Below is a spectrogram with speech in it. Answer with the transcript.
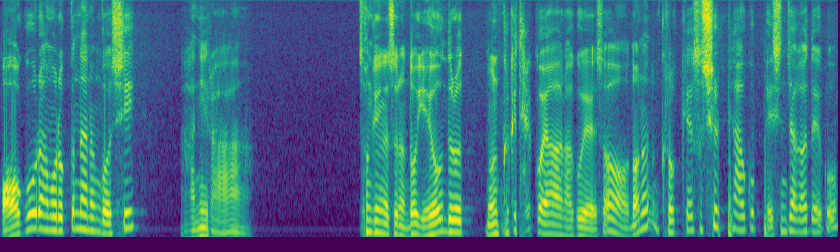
억울함으로 끝나는 것이 아니라 성경에서는 너 예언대로 너는 그렇게 될 거야 라고 해서 너는 그렇게 해서 실패하고 배신자가 되고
